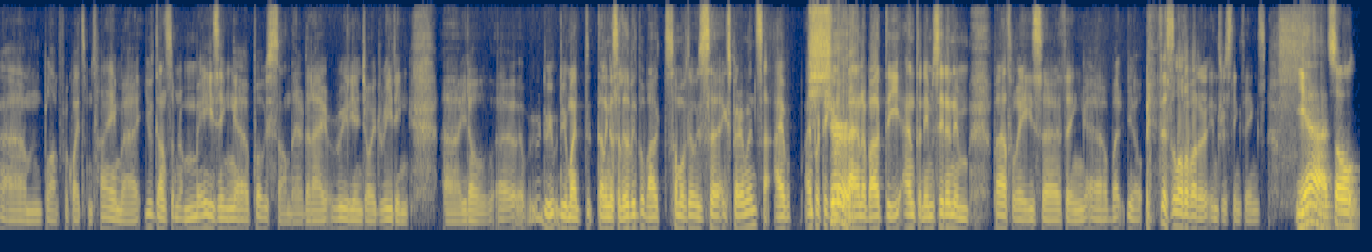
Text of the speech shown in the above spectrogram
um, blog for quite some time. Uh, you've done some amazing uh, posts on there that I really enjoyed reading. Uh, you know, uh, do, you- do you mind telling us a little bit about some of those uh, experiments? I, I'm particular Sure. fan about the antonym synonym pathways uh, thing, uh, but you know, there's a lot of other interesting things. Yeah. So,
